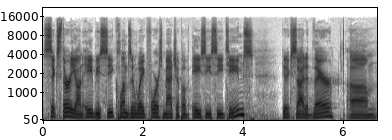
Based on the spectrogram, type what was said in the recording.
6:30 on ABC, Clemson Wake Forest matchup of ACC teams. Get excited there. Um,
